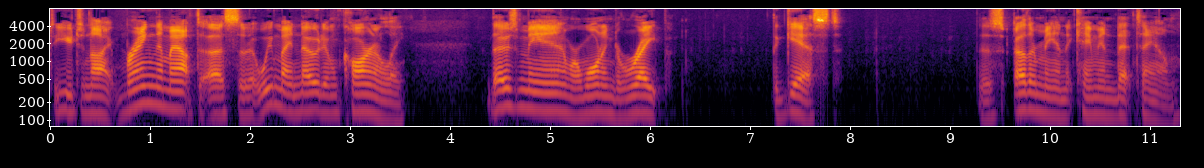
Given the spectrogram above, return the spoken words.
to you tonight. Bring them out to us so that we may know them carnally. Those men were wanting to rape the guest, those other men that came into that town.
